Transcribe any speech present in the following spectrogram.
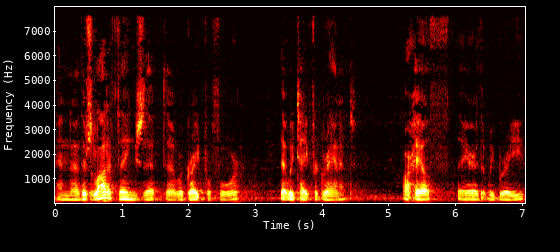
And uh, there's a lot of things that uh, we're grateful for that we take for granted our health, the air that we breathe,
